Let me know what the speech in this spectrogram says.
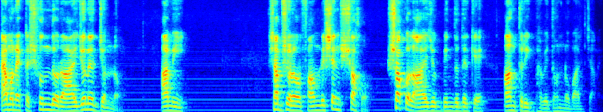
এমন একটা সুন্দর আয়োজনের জন্য আমি শামসুল ফাউন্ডেশন সহ সকল আয়োজক বিন্দুদেরকে আন্তরিকভাবে ধন্যবাদ জানাই।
